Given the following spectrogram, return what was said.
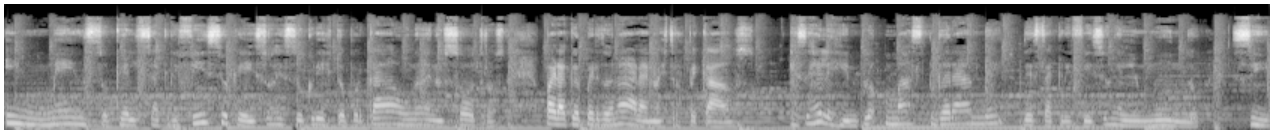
inmenso que el sacrificio que hizo Jesucristo por cada uno de nosotros para que perdonara nuestros pecados. Ese es el ejemplo más grande de sacrificio en el mundo. Sí,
